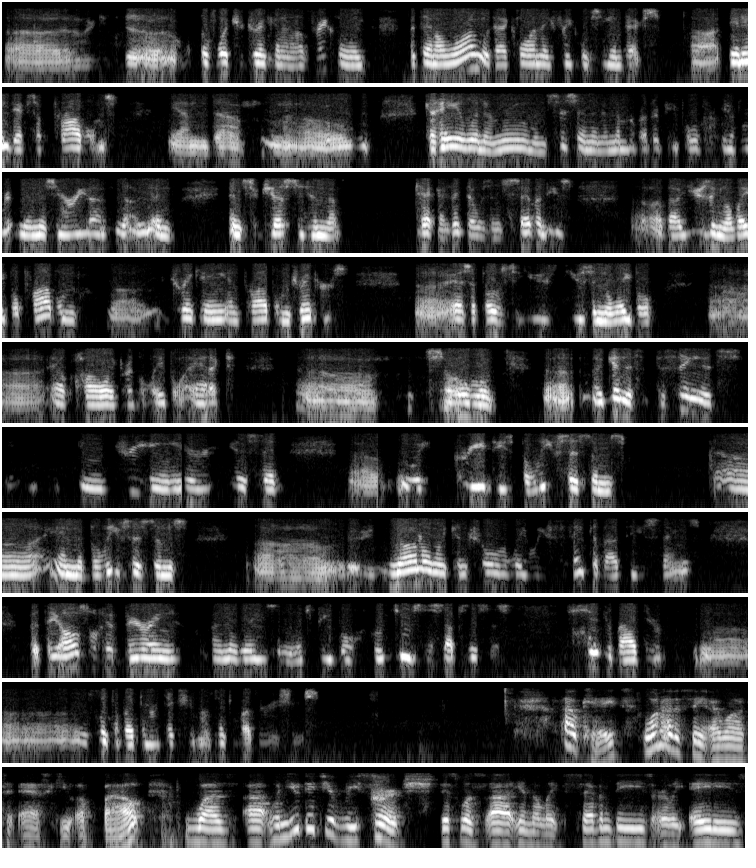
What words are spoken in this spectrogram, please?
uh, uh, of what you're drinking and how frequently, but then along with that quantity frequency index, uh, an index of problems. And know, Cahalan and Room and Cisin and a number of other people have written in this area and and suggested in the tech, I think that was in the 70s, uh, about using the label problem uh, drinking and problem drinkers uh, as opposed to use, using the label uh, alcoholic or the label addict. Uh, so uh, again, the, the thing that's intriguing here is that uh, we create these belief systems, uh, and the belief systems uh, not only control the way we think about these things, but they also have bearing on the ways in which people who use the substances think about their uh, think about their addiction or think about their issues. Okay. One other thing I wanted to ask you about was uh, when you did your research. This was uh, in the late '70s, early '80s,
